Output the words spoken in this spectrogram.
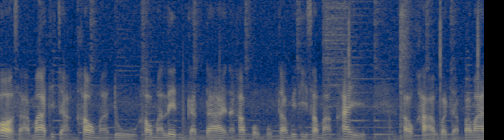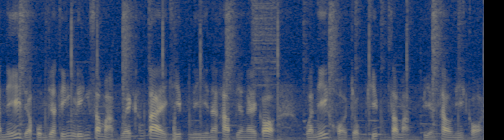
ก็สามารถที่จะเข้ามาดูเข้ามาเล่นกันได้นะครับ ผมผมทำวิธีสมัครให้คร่าวๆก็จะประมาณนี้ เดี๋ยวผมจะทิ้งลิงก์สมัครไว้ข้างใต้คลิปนี้นะครับ ยังไงก็วันนี้ขอจบคลิปสมัครเพียงเท่านี้ก่อน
